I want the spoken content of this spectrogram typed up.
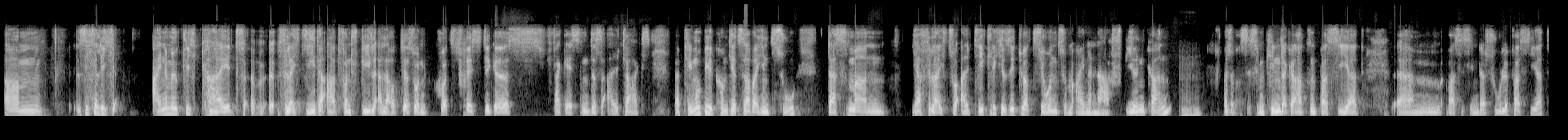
Ähm, sicherlich eine Möglichkeit, äh, vielleicht jede Art von Spiel erlaubt ja so ein kurzfristiges Vergessen des Alltags. Bei Playmobil kommt jetzt aber hinzu, dass man ja vielleicht so alltägliche Situationen zum einen nachspielen kann. Mhm. Also was ist im Kindergarten passiert, ähm, was ist in der Schule passiert.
